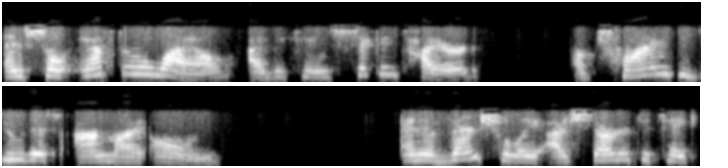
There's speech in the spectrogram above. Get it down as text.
And so after a while, I became sick and tired of trying to do this on my own. And eventually, I started to take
